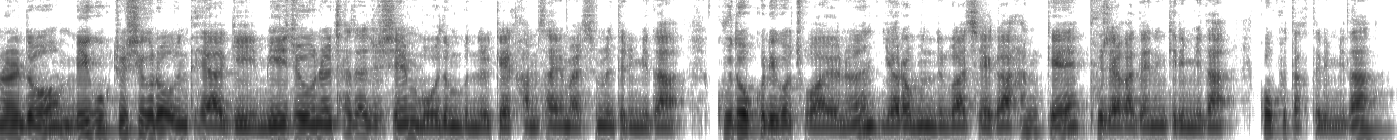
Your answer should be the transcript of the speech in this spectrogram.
오늘도 미국 주식으로 은퇴하기 미주은을 찾아주신 모든 분들께 감사의 말씀을 드립니다. 구독 그리고 좋아요는 여러분들과 제가 함께 부자가 되는 길입니다. 꼭 부탁드립니다.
